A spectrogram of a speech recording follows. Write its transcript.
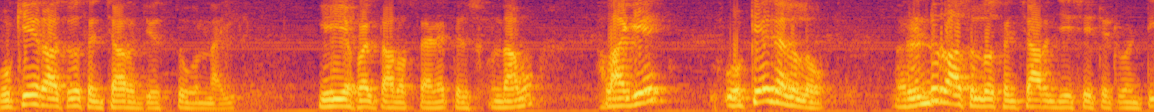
ఒకే రాశిలో సంచారం చేస్తూ ఉన్నాయి. ఏ ఏ ఫలితాలు వస్తాయనే తెలుసుకుందాము. అలాగే ఒకే నెలలో రెండు రాసుల్లో సంచారం చేసేటటువంటి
